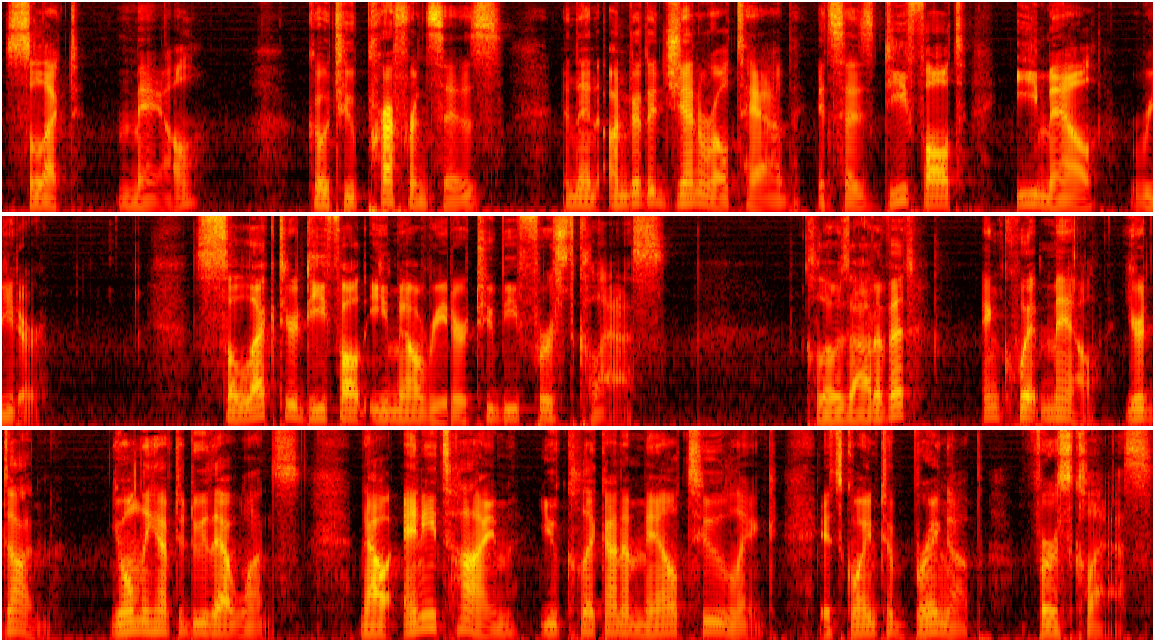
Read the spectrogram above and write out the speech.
select Mail, go to Preferences, and then under the General tab, it says Default Email Reader. Select your default email reader to be FirstClass. Close out of it and quit mail. You're done. You only have to do that once. Now, anytime you click on a Mail To link, it's going to bring up FirstClass.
